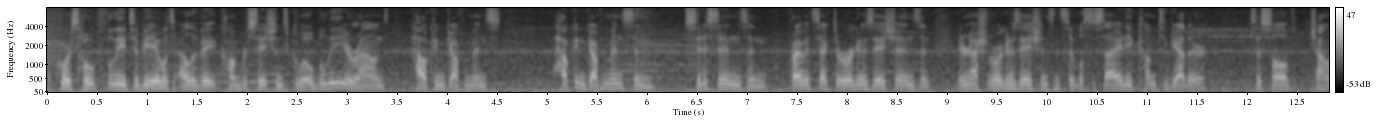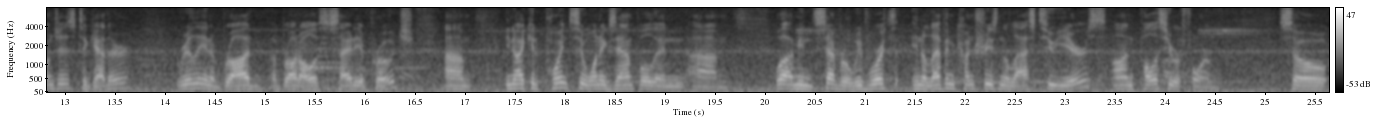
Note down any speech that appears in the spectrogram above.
of course hopefully to be able to elevate conversations globally around how can governments how can governments and citizens and private sector organizations and international organizations and civil society come together to solve challenges together really in a broad, a broad all of society approach. Um, you know, I could point to one example in, um, well, I mean, several. We've worked in 11 countries in the last two years on policy reform. So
